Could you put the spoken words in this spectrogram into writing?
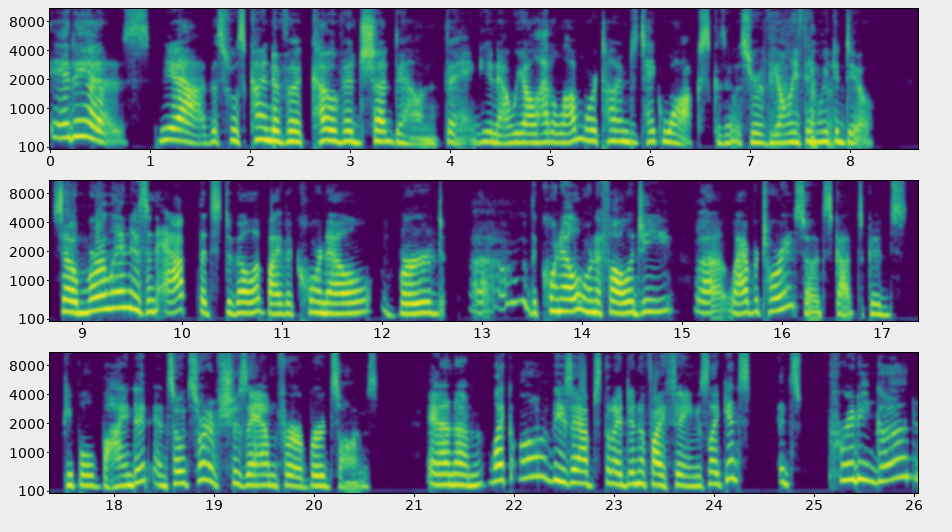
It is. Yeah, this was kind of a COVID shutdown thing. You know, we all had a lot more time to take walks because it was sort of the only thing we could do. So Merlin is an app that's developed by the Cornell Bird, uh, the Cornell Ornithology uh, Laboratory. So it's got good people behind it. And so it's sort of Shazam for bird songs. And um, like all of these apps that identify things, like it's it's pretty good,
